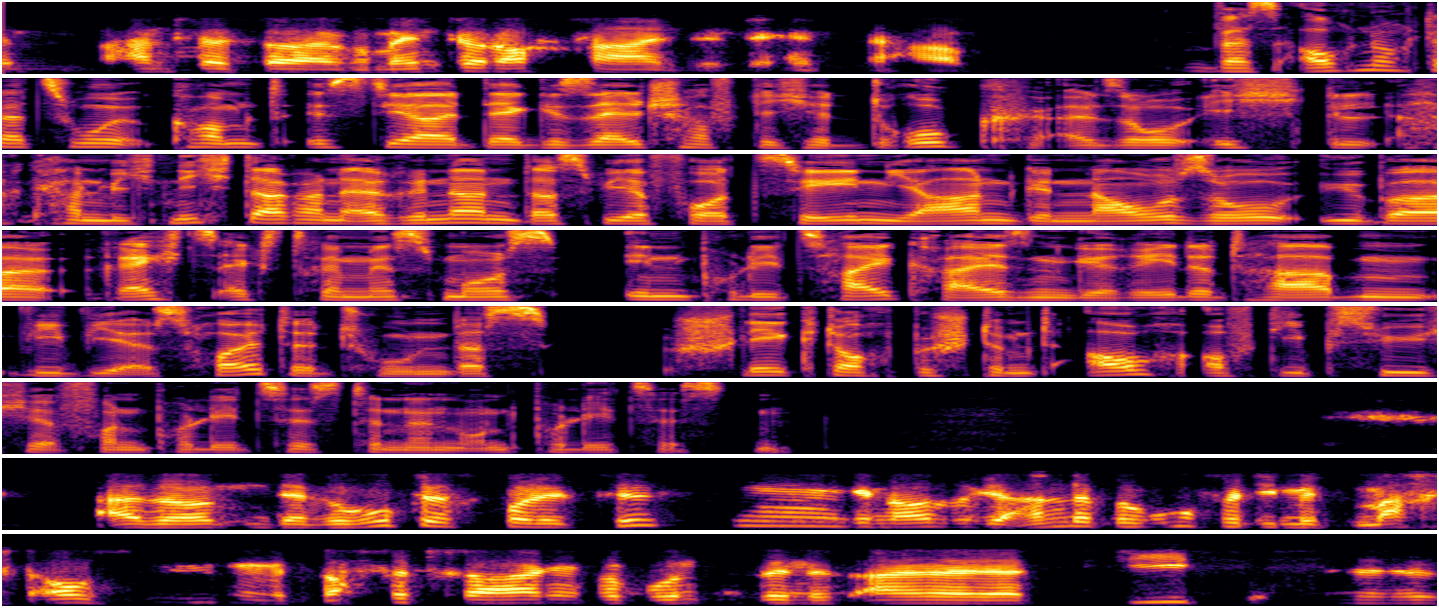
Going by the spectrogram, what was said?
ähm, handfestere Argumente und auch Zahlen in den Händen haben was auch noch dazu kommt, ist ja der gesellschaftliche Druck. Also ich kann mich nicht daran erinnern, dass wir vor zehn Jahren genauso über Rechtsextremismus in Polizeikreisen geredet haben, wie wir es heute tun. Das schlägt doch bestimmt auch auf die Psyche von Polizistinnen und Polizisten. Also der Beruf des Polizisten, genauso wie andere Berufe, die mit Macht ausüben, mit Waffe tragen verbunden sind, ist einer, der zieht äh,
